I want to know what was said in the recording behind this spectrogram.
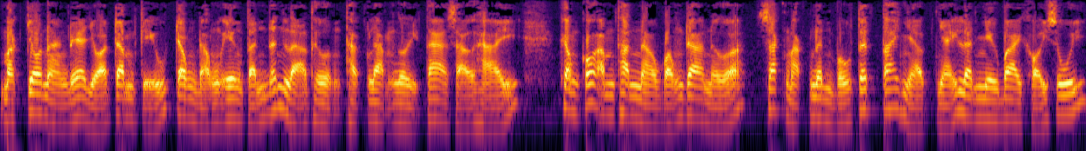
Mặc cho nàng đe dọa trăm kiểu, trong động yên tĩnh đến lạ thường, thật làm người ta sợ hãi. Không có âm thanh nào vọng ra nữa, sắc mặt ninh vũ tích tái nhợt nhảy lên như bay khỏi suối.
